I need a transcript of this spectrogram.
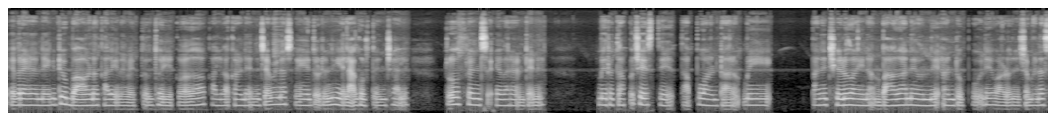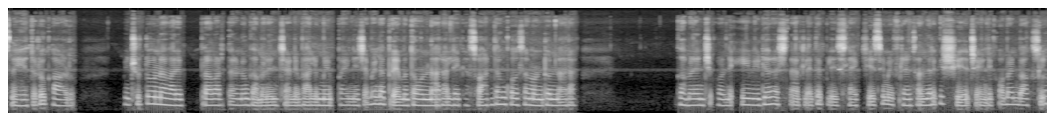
ఎవరైనా నెగిటివ్ భావన కలిగిన వ్యక్తులతో ఎక్కువగా కలవకండి. నిజమైన స్నేహితుడిని ఎలా గుర్తించాలి? ట్రూ ఫ్రెండ్స్ ఎవరంటేనే మీరు తప్పు చేస్తే తప్పు అంటారు. మీ పని చెడు అయినా బాగానే ఉంది అంటూ పోడేవాడు నిజమైన స్నేహితుడు కాడు. మీ చుట్టూ ఉన్న వారి ప్రవర్తనను గమనించండి. వాళ్ళు మీపై నిజమైన ప్రేమతో ఉన్నారా? లేక స్వార్థం కోసం ఉంటున్నారా? గమనించుకోండి. ఈ వీడియో నచ్చినట్లయితే ప్లీజ్ లైక్ చేసి మీ ఫ్రెండ్స్ అందరికీ షేర్ చేయండి. కామెంట్ బాక్స్లో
